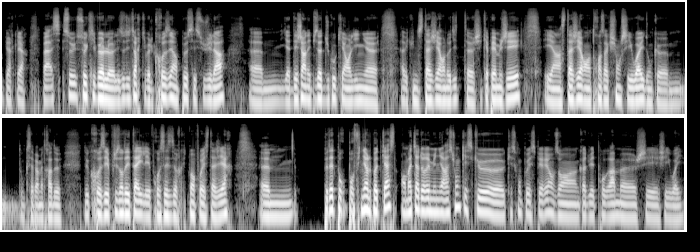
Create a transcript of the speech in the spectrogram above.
Hyper clair. Bah, ceux, qui veulent, les auditeurs qui veulent creuser un peu ces sujets-là, il y a déjà un épisode du coup qui est en ligne euh, avec une stagiaire en audit euh, chez KPMG et un stagiaire en transaction chez EY. Donc, euh, ça permettra de, creuser plus en détail les process de recrutement pour les stagiaires. Peut-être pour, finir le podcast, en matière de rémunération, qu'est-ce qu'on qu'est-ce qu'on peut espérer en faisant un gradué de programme chez, chez EY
